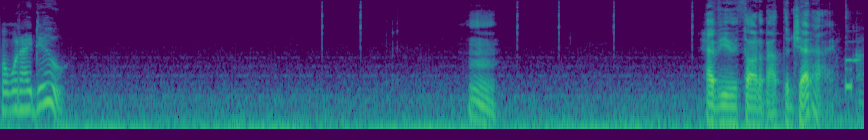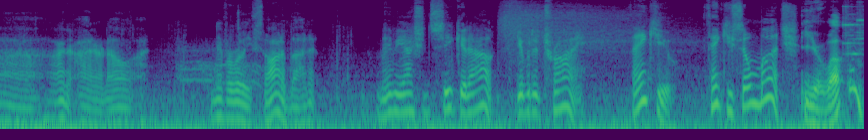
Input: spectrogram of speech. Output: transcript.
What would I do? Hmm. Have you thought about the Jedi? Uh, I, I don't know. I never really thought about it. Maybe I should seek it out, give it a try. Thank you. Thank you so much. You're welcome.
